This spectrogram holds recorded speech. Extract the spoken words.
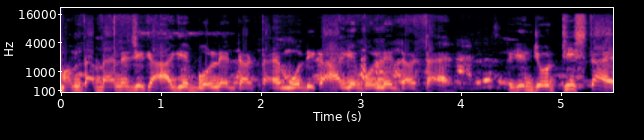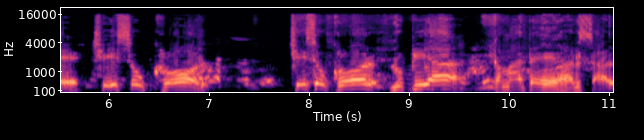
ममता बनर्जी का आगे बोलने डरता है, मोदी का आगे बोलने डरता है। लेकिन जो टिस्टा है 600 करोड़ 600 करोड़ रुपया कमाते हैं हर साल।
